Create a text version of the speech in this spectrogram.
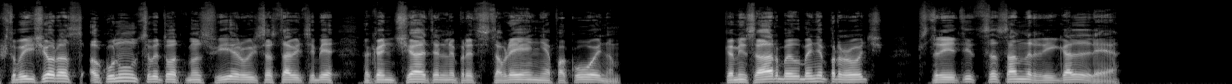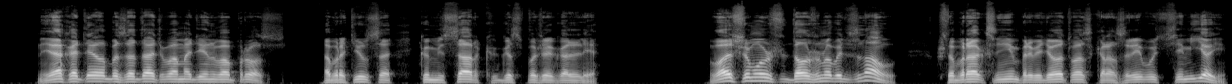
чтобы еще раз окунуться в эту атмосферу и составить себе окончательное представление о покойном. Комиссар был бы не прочь встретиться с Анри Галле. «Я хотел бы задать вам один вопрос», — обратился комиссар к госпоже Галле. «Ваш муж, должно быть, знал, что брак с ним приведет вас к разрыву с семьей».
